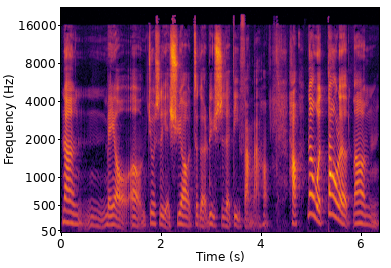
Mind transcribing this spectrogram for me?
那嗯，没有，呃，就是也需要这个律师的地方了，哈。好，那我到了，嗯，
